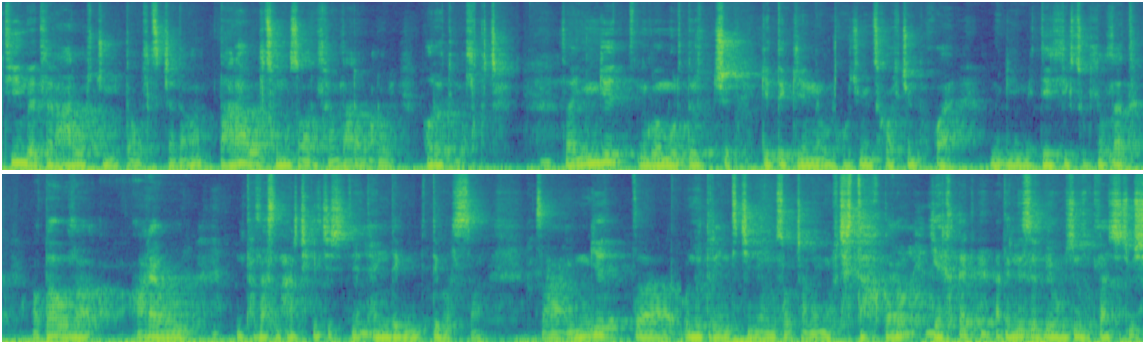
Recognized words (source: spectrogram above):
Тийм байдлаар 10 орчим хүнтэй уулзчаад байгаа. Дараа уулзах хүмүүс оруулах юм 10 гаруй хорой том болох гэж байгаа. За ингээд нөгөө мөрдөрч гэдэг энэ хөгжмийн зохиолчийн тухай нэг юм мэдээллийг цуглуулад одоо бол арай өөр талаас нь харж эхэлж шүү дээ таньдаг мэддэг болсон. За ингээд өнөөдөр энд чинь юм сууж байгаа нэг учиртай байхгүй юу? Ярих гээд тэрнээсээ би хөгжин судлаач ч биш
